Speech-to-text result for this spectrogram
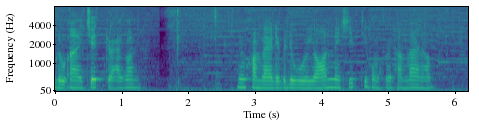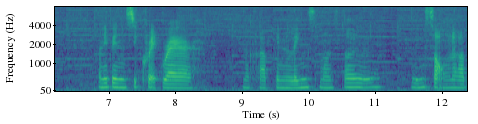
Blue Eye Jet Dragon เรื่องความแรเดี๋ยวไปดูย้อนในคลิปที่ผมเคยทำได้นะครับ อันนี้เป็น Secret Rare นะครับ เป็น Lynx Monster Lynx 2 นะครับ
